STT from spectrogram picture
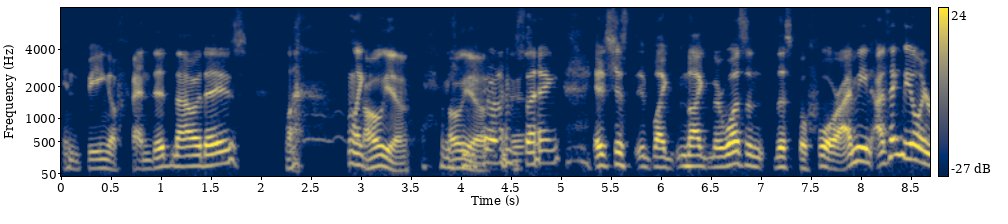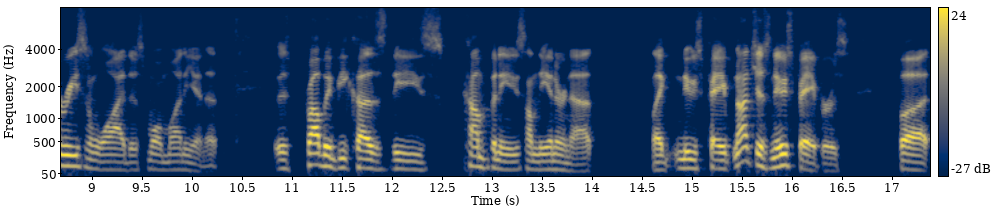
in being offended nowadays. like, Oh yeah. Oh, you yeah. know what I'm Yeah. saying? It's just it, like like there wasn't this before. I mean, I think the only reason why there's more money in it is probably because these companies on the internet, like newspaper, not just newspapers, but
